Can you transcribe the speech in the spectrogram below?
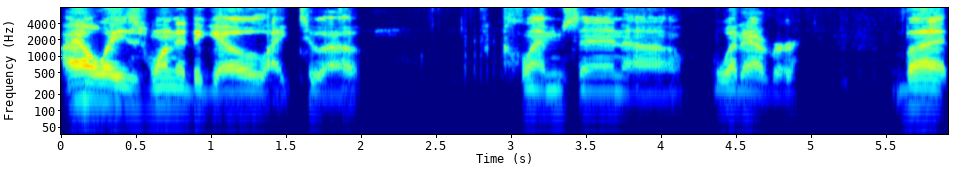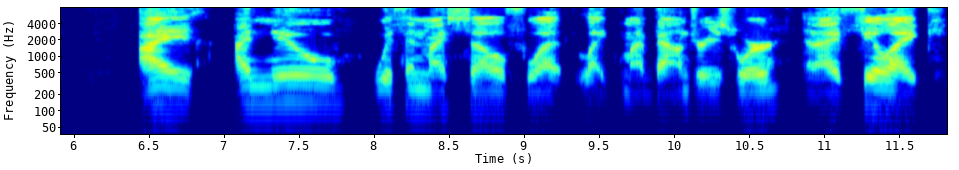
I always wanted to go like to a Clemson, uh whatever. But I I knew within myself what like my boundaries were and I feel like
